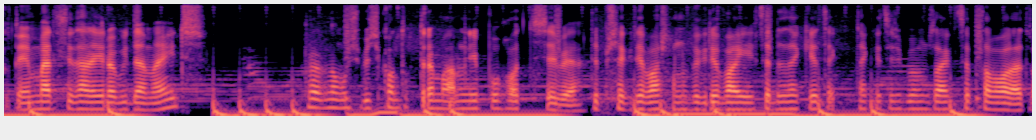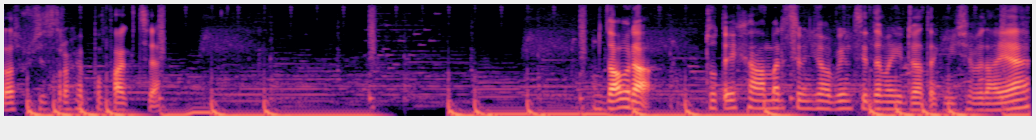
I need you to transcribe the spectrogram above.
Tutaj Mercy dalej robi damage. Pewno musi być konto, które ma mniej puch od ciebie. Ty przegrywasz, on wygrywa i wtedy takie, takie coś bym zaakceptował, ale teraz już jest trochę po fakcie. Dobra, tutaj chyba Mercy będzie miał więcej damage'a, tak mi się wydaje.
